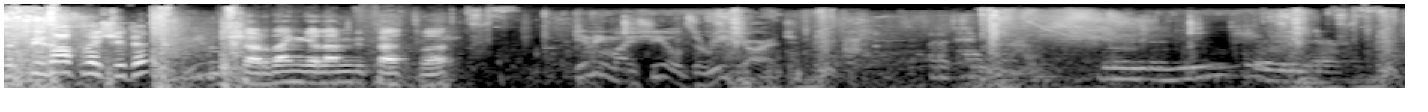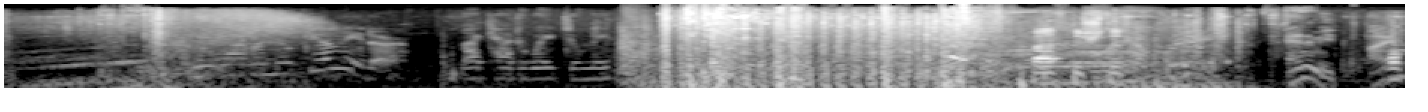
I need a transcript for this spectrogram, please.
41 daha flash yedi. Dışarıdan gelen bir pet var. Giving my shields a recharge. Attention. There is a new kill leader. We have a new kill leader. I can't wait to meet them. Pet düştü. Enemy. I am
